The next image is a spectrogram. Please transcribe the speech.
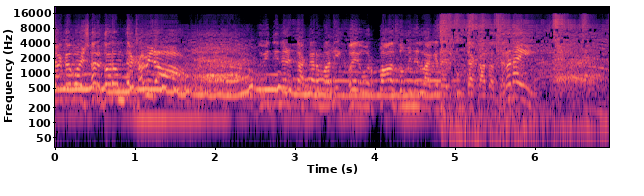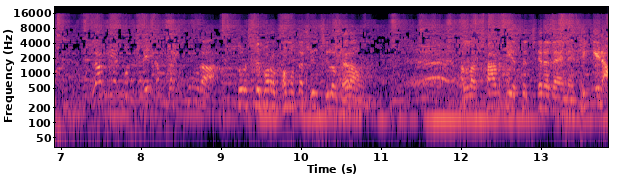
টাকা পয়সার গরম দেখাবি না দুই দিনের টাকার মালিক হয়ে ওর পা জমিনে লাগে না এরকম টাকা আছে না নাই। তোর সে বড় ক্ষমতাশীল ছিল ফেরাও আল্লাহ ছাড় দিয়েছে ছেড়ে দেয় নাই ঠিক কিনা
